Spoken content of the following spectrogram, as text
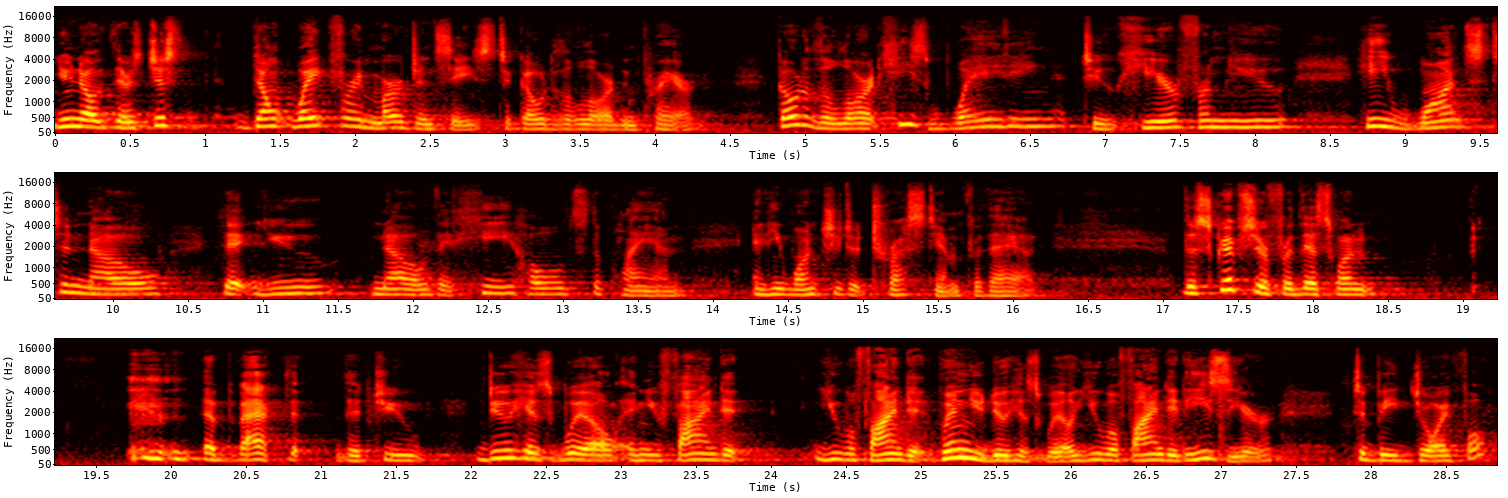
You know, there's just, don't wait for emergencies to go to the Lord in prayer. Go to the Lord. He's waiting to hear from you. He wants to know that you know that He holds the plan, and He wants you to trust Him for that. The scripture for this one, the fact that, that you do His will and you find it, you will find it, when you do His will, you will find it easier to be joyful,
